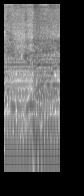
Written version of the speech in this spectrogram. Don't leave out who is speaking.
Speaker 1: que gracias.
